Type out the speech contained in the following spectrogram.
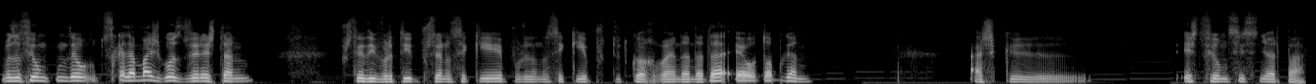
Mas o filme que me deu, se calhar, mais gozo de ver este ano, por ser divertido, por ser não sei quê, por não sei quê, por tudo corre bem, é o Top Gun. Acho que este filme, sim senhor, pá.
